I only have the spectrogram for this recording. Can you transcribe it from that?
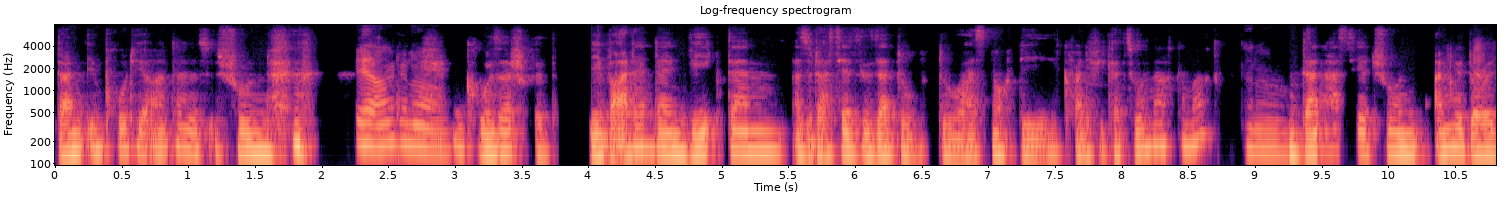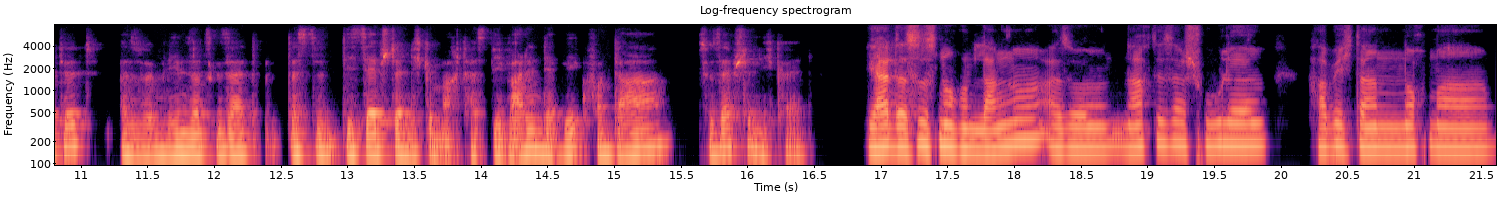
dann Impro-Theater, das ist schon ja, genau. ein großer Schritt. Wie war denn dein Weg dann? Also du hast jetzt gesagt, du, du hast noch die Qualifikation nachgemacht. Genau. Und dann hast du jetzt schon angedeutet, also im Nebensatz gesagt, dass du dich selbstständig gemacht hast. Wie war denn der Weg von da zur Selbstständigkeit? Ja, das ist noch ein langer. Also nach dieser Schule habe ich dann nochmal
